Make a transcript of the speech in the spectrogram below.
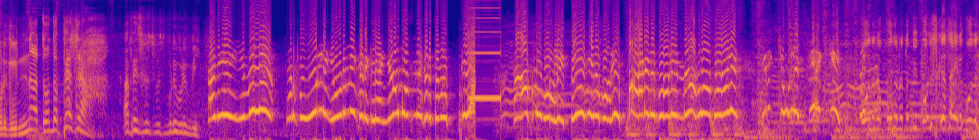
உனக்கு என்ன தோந்த பேசுறா ஆ பேசு பேசு புடி புடி புடி. அடி இவளே ஊர்ல எவனுமே கிடைக்கல. நாகர கிறுக்கி உள்ள கிறுக்கி. போதுடா போதுடா தம்பி போலீஸ் கேஸ் ஆயிடு போது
